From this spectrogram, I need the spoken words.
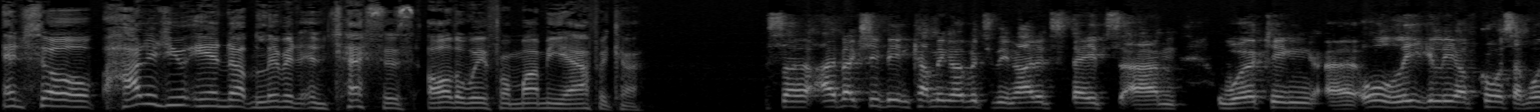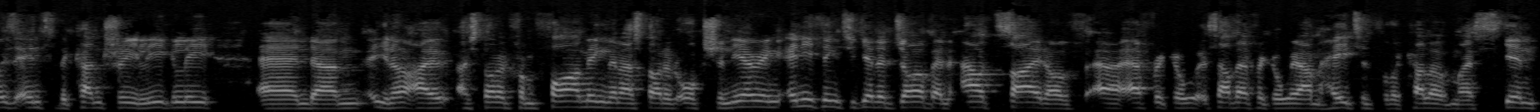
And so, how did you end up living in Texas all the way from Mommy, Africa? So I've actually been coming over to the United States, um, working uh, all legally, of course. I've always entered the country legally. And, um, you know, I, I started from farming, then I started auctioneering, anything to get a job. And outside of uh, Africa, South Africa, where I'm hated for the color of my skin,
